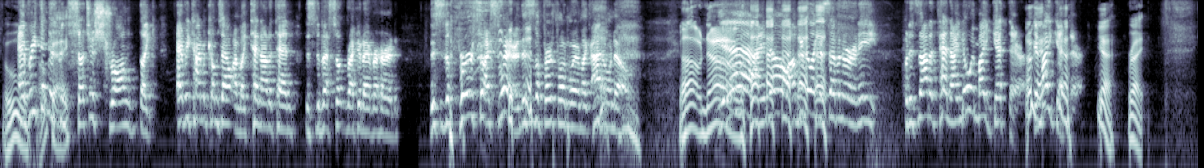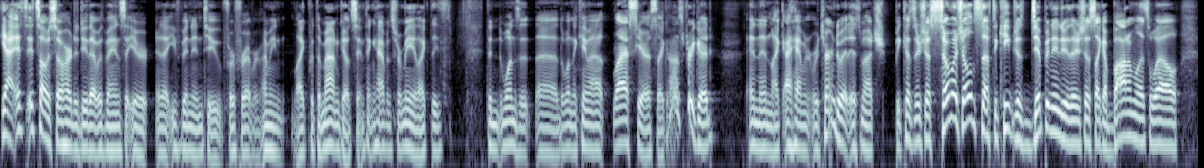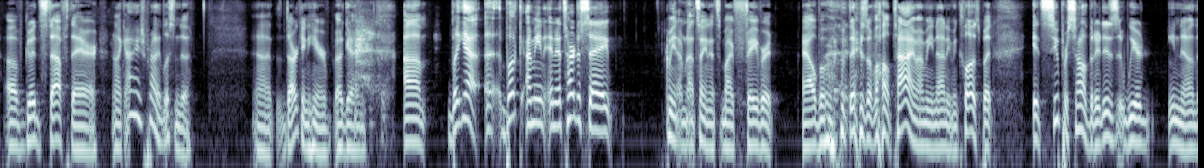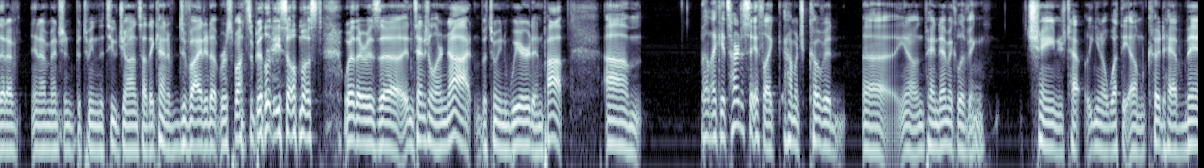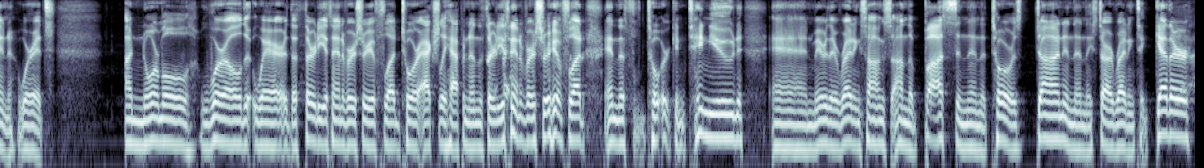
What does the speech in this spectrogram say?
Ooh, Everything has been such a strong like every time it comes out, I'm like 10 out of 10. This is the best record I ever heard. This is the first, I swear, this is the first one where I'm like, I don't know. Oh no. Yeah, I know. I'll give it like a seven or an eight, but it's not a 10. I know it might get there. Okay, It might get yeah. there. Yeah, right. Yeah, it's it's always so hard to do that with bands that you're that you've been into for forever. I mean, like with the Mountain Goats, same thing happens for me. Like these the ones that uh, the one that came out last year, it's like, oh, it's pretty good. And then like I haven't returned to it as much because there's just so much old stuff to keep just dipping into. There's just like a bottomless well of good stuff there. And I'm like, oh, I should probably listen to uh, Dark in here again. Um, but yeah, uh, book. I mean, and it's hard to say. I mean, I'm not saying it's my favorite album of theirs of all time. I mean, not even close. But it's super solid. But it is weird, you know, that I've and I've mentioned between the two Johns how they kind of divided up responsibilities almost, whether it was uh, intentional or not, between weird and pop. Um, but like, it's hard to say if like how much COVID, uh, you know, and pandemic living changed how you know what the album could have been were it a normal world where the 30th anniversary of flood tour actually happened on the 30th anniversary of flood and the f- tour continued and maybe they were writing songs on the bus and then the tour was done and then they started writing together.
